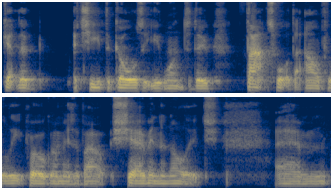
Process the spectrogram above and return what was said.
get the achieve the goals that you want to do. That's what the Alpha Elite program is about: sharing the knowledge. Um,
